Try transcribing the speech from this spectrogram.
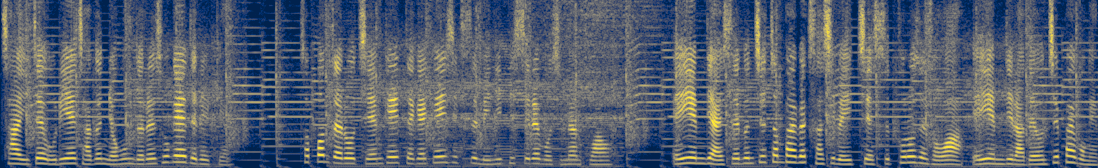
자 이제 우리의 작은 영웅들을 소개해 드릴게요. 첫 번째로 GMK텍의 K6 미니 PC를 보시면 와우 AMD R7 7840HS 프로세서와 AMD 라데온 780M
